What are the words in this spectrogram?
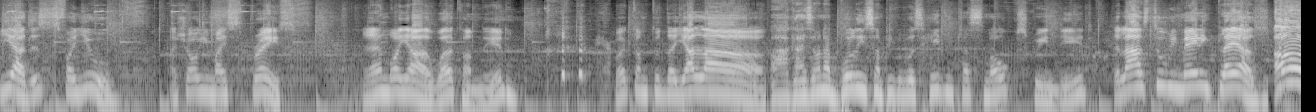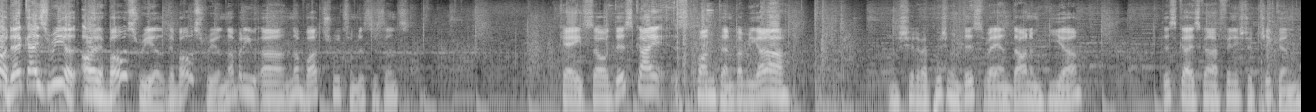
Yeah, this is for you. I show you my sprays. Realm Royale, welcome, dude. Welcome to the Yalla. Ah, oh, guys, I wanna bully some people with hidden plus smoke screen, dude. The last two remaining players. Oh, that guy's real. Oh, they're both real. They're both real. Nobody, uh, no bot shoots from this distance. Okay, so this guy is content, but we gotta... Oh shit, if I push him this way and down him here, this guy's gonna finish the chicken.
